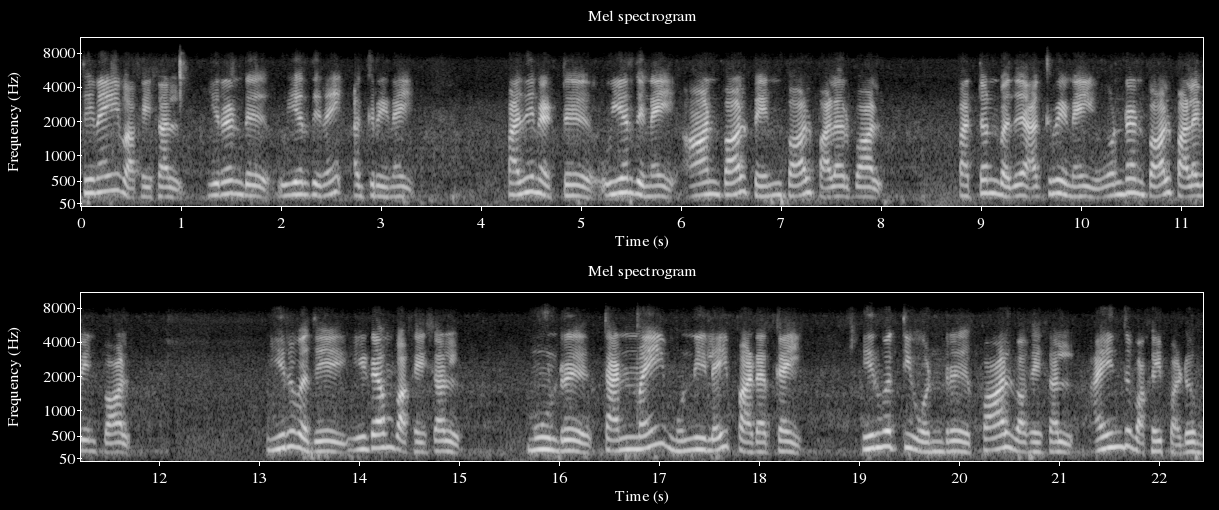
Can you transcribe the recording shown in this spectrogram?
திணை வகைகள். இரண்டு உயர்திணை அக்ரிணை பதினெட்டு உயர்திணை ஆண்பால் பெண்பால் பலர்பால். பத்தொன்பது அக்ரிணை ஒன்றன்பால் பலவின்பால். இருபது. இடம் வகைகள். மூன்று. தன்மை முன்னிலை படர்க்கை இருபத்தி ஒன்று. பால் வகைகள். ஐந்து வகைப்படும்.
